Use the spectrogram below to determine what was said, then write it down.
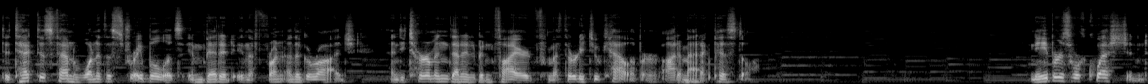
Detectives found one of the stray bullets embedded in the front of the garage and determined that it had been fired from a 32 caliber automatic pistol. Neighbors were questioned,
